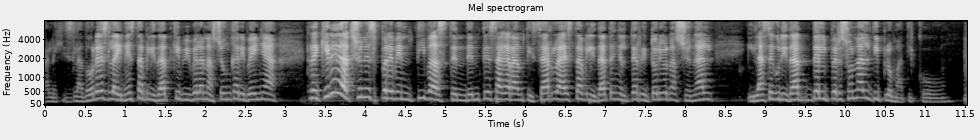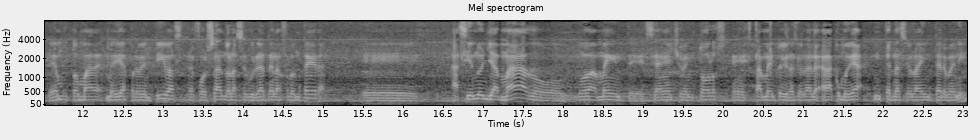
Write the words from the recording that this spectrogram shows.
Para legisladores, la inestabilidad que vive la nación caribeña requiere de acciones preventivas tendentes a garantizar la estabilidad en el territorio nacional y la seguridad del personal diplomático. Debemos tomar medidas preventivas, reforzando la seguridad en la frontera, eh, haciendo un llamado nuevamente, se han hecho en todos los estamentos internacionales, a la comunidad internacional a intervenir,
